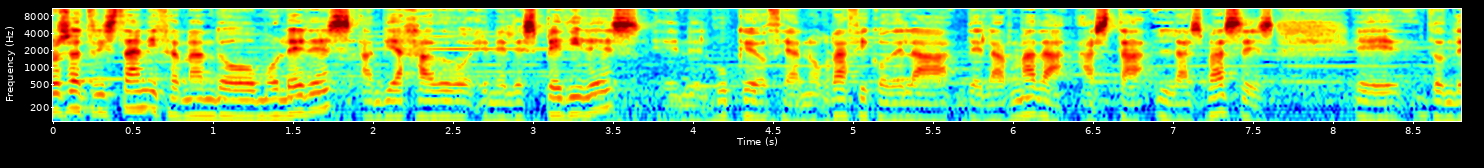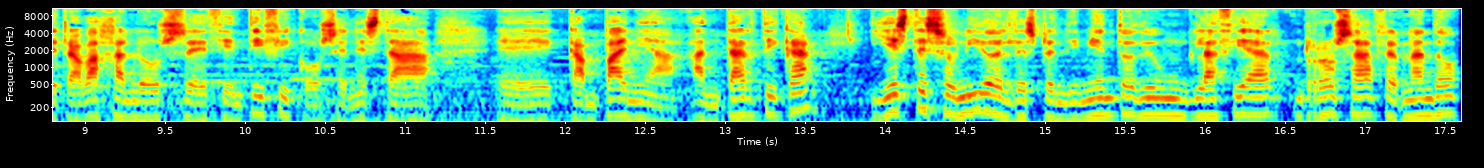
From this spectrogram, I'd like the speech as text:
Rosa Tristán y Fernando Moleres han viajado en el Espérides, en el buque oceanográfico de la, Armada, hasta las bases eh, donde trabajan los eh, científicos en esta eh, campaña antártica. Y este sonido del desprendimiento de un glaciar, Rosa, Fernando,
